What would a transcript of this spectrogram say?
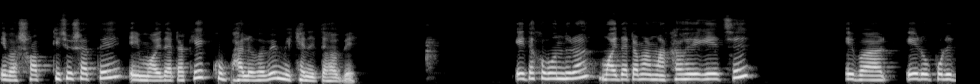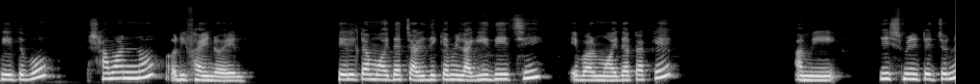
এবার সব কিছুর সাথে এই ময়দাটাকে খুব ভালোভাবে মেখে নিতে হবে। এই দেখো বন্ধুরা, ময়দাটা আমার মাখা হয়ে গিয়েছে। এবার এর ওপরে দিয়ে দেব সামান্য রিফাইন্ড অয়েল। তেলটা ময়দার চারিদিকে আমি লাগিয়ে দিয়েছি। এবার ময়দাটাকে আমি ত্রিশ মিনিটের জন্য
